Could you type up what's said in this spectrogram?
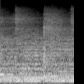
Good time.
